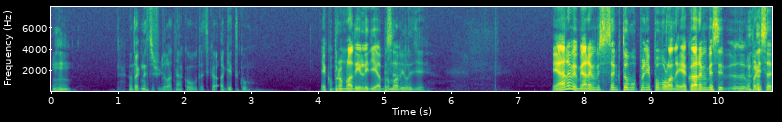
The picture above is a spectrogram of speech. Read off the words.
mhm. No tak nechceš udělat nějakou teďka agitku Jako pro mladý lidi, aby pro se... mladý lidi. Já nevím, já nevím, jestli jsem k tomu úplně povolaný. Jako já nevím, jestli eh, úplně se,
